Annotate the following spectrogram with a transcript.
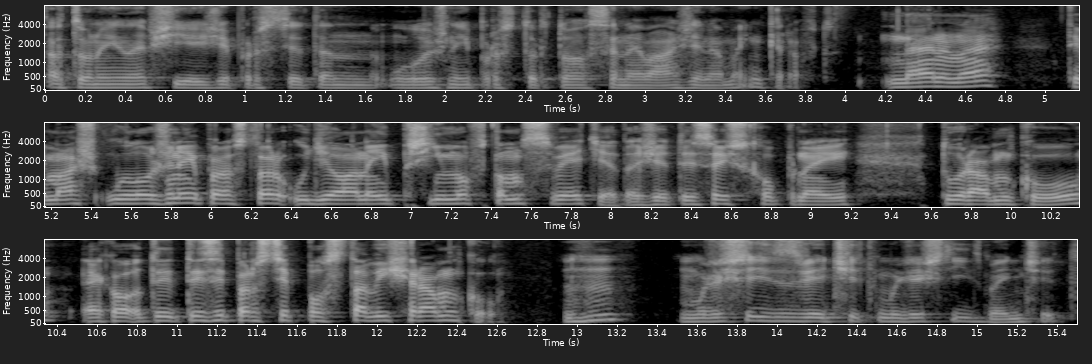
A to nejlepší je, že prostě ten úložný prostor toho se neváže na Minecraft. Ne, ne, ne. Ty máš uložený prostor udělaný přímo v tom světě, takže ty jsi schopnej tu ramku, jako ty, ty si prostě postavíš ramku. Mhm. Můžeš si ji zvětšit, můžeš si ji zmenšit.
